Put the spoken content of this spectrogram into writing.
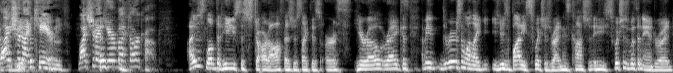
Why should I care? unique- Why should I care about Darkhawk? I just love that he used to start off as just like this Earth hero, right? Because I mean, the original one, like his body switches, right? And his conscious, he switches with an android,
